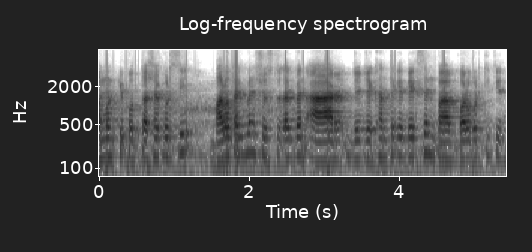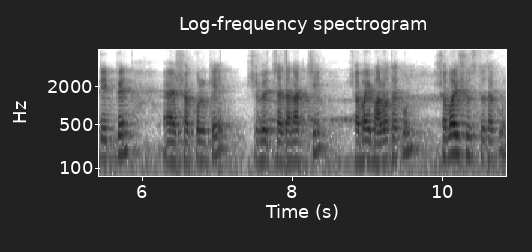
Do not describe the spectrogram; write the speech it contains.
এমনটি প্রত্যাশা করছি ভালো থাকবেন, সুস্থ থাকবেন আর যে যেখান থেকে দেখছেন বা পরবর্তীতে দেখবেন সকলকে শুভেচ্ছা জানাচ্ছি। সবাই ভালো থাকুন, সবাই সুস্থ থাকুন,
